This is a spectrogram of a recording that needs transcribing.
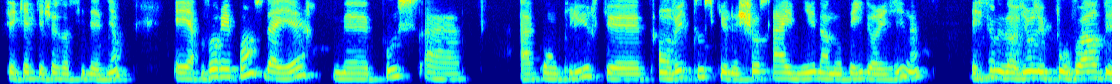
C'est quelque chose aussi de bien. Et vos réponses, d'ailleurs, me poussent à à conclure qu'on veut tous que les choses aillent mieux dans nos pays d'origine. Hein. Et si nous avions le pouvoir de,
